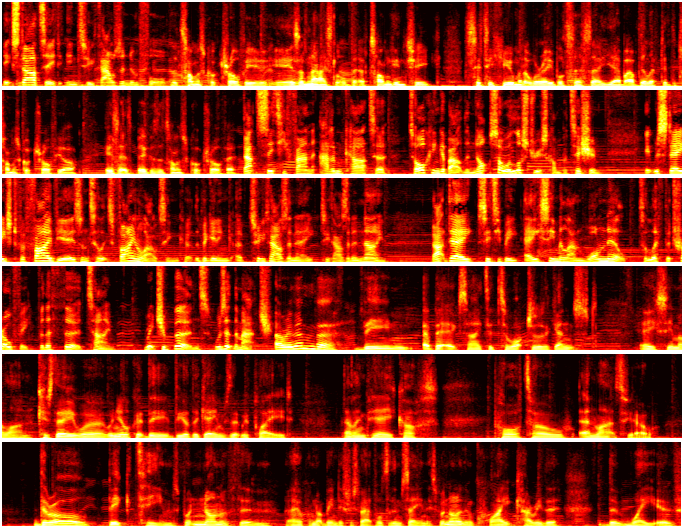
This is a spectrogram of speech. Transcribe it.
It started in 2004. The Thomas Cook Trophy is a nice little bit of tongue in cheek city humour that we're able to say, yeah, but have they lifted the Thomas Cook Trophy or is it as big as the Thomas Cook Trophy? That's City fan Adam Carter talking about the not so illustrious competition. It was staged for five years until its final outing at the beginning of 2008 2009. That day, City beat AC Milan 1 0 to lift the trophy for the third time. Richard Burns was at the match. I remember being a bit excited to watch us against AC Milan because they were, when you look at the, the other games that we played, Olympiacos, Porto, and Lazio, they're all big teams, but none of them, I hope I'm not being disrespectful to them saying this, but none of them quite carry the, the weight of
